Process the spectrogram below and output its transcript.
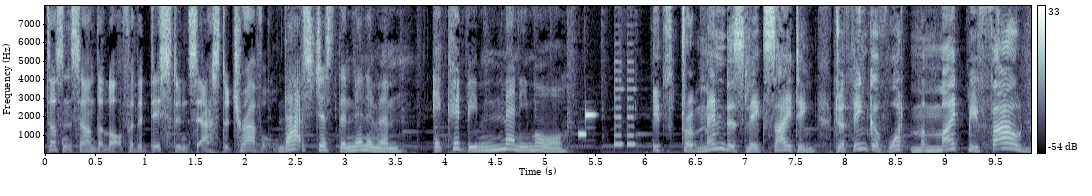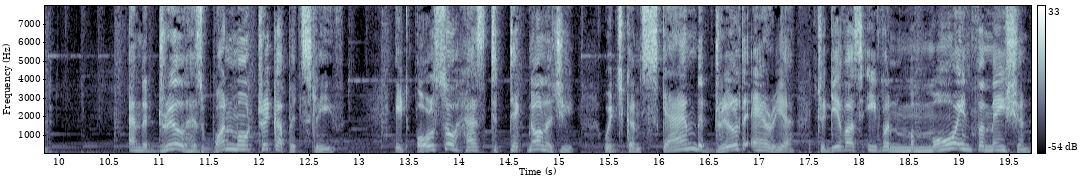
Doesn't sound a lot for the distance it has to travel. That's just the minimum. It could be many more. It's tremendously exciting to think of what m- might be found. And the drill has one more trick up its sleeve. It also has t- technology which can scan the drilled area to give us even m- more information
